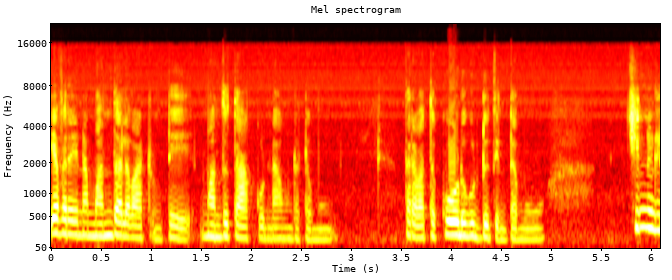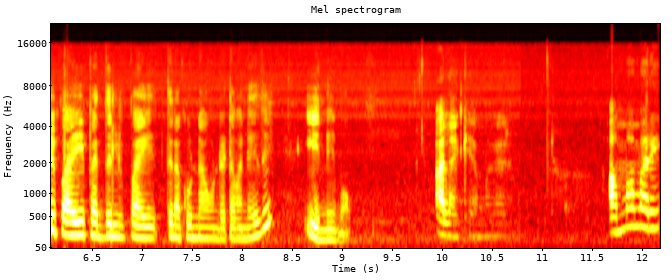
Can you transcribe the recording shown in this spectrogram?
ఎవరైనా మందు అలవాటు ఉంటే మందు తాగకుండా ఉండటము తర్వాత కోడిగుడ్డు తింటము చిన్నుల్లిపాయ పెద్దల్లిపాయ తినకుండా ఉండటం అనేది ఈ నియమం. అలాగే అమ్మగారు. అమ్మ మరి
